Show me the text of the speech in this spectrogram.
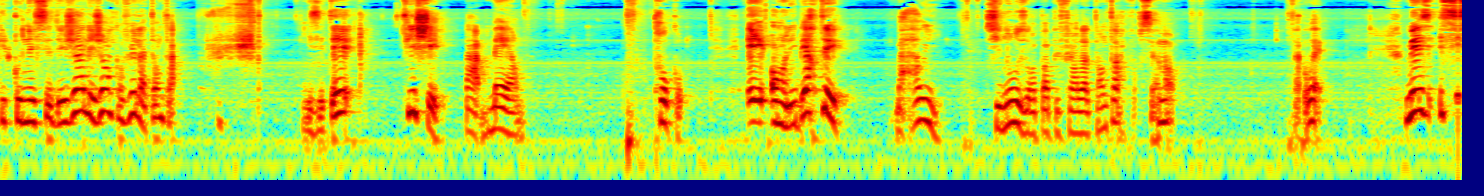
qu'ils connaissaient déjà les gens qui ont fait l'attentat. Ils étaient fichés. Ah merde. Trop con. Et en liberté. Bah oui. Sinon, ils n'auraient pas pu faire l'attentat, forcément. Bah ouais. Mais si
